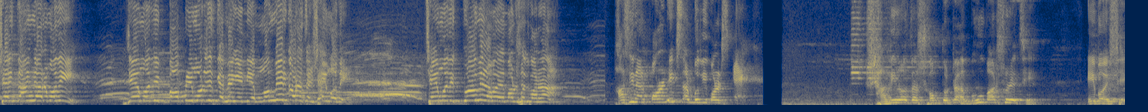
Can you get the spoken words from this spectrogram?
সেই দাঙ্গার মোদী, যে মোদী বাবরি মসজিদকে ভেঙে দিয়ে মন্দির করেছে সেই মোদী। সেই মোদী কোনোদিন আমাদের মানুষ হতে পারে না। হাসিনার পলিটিক্স আর মোদী পলিটিক্স এক। স্বাধীনতা শব্দটা বহুবার শুনেছি এই বয়সে।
